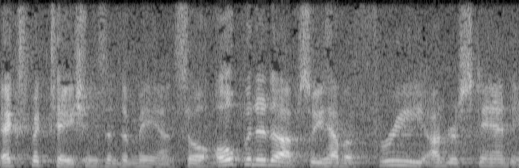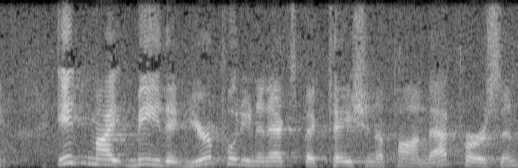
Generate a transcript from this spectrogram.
Expectations and demands. So open it up so you have a free understanding. It might be that you're putting an expectation upon that person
